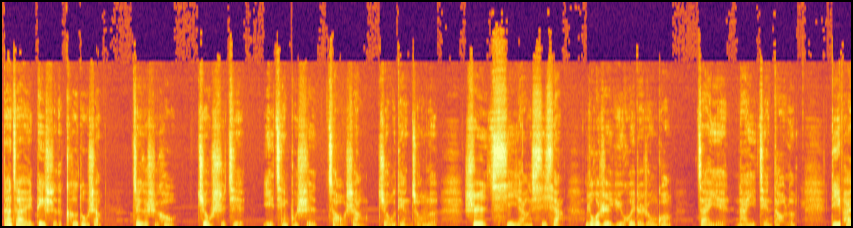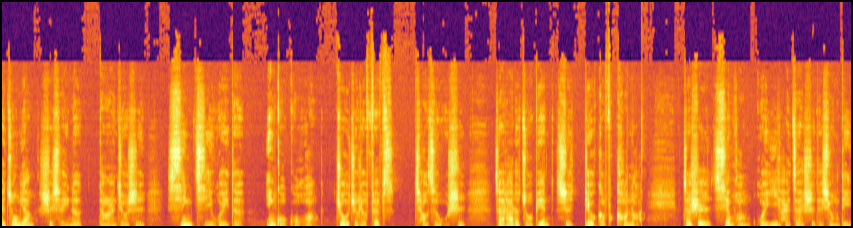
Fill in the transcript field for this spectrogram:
但在历史的刻度上，这个时候旧世界已经不是早上九点钟了，是夕阳西下，落日余晖的荣光再也难以见到了。第一排中央是谁呢？当然就是新即位的英国国王 George the Fifth，乔治五世。在他的左边是 Duke of Connaught。这是先皇唯一还在世的兄弟，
